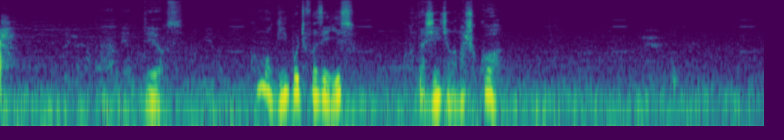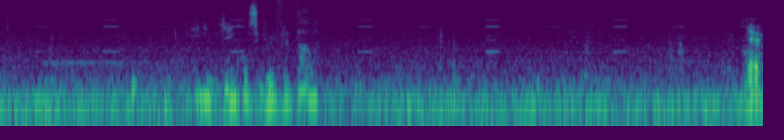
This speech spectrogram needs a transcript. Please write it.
Ah, meu Deus. Como alguém pôde fazer isso? Quanta gente ela machucou. E ninguém conseguiu enfrentá-la. É,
